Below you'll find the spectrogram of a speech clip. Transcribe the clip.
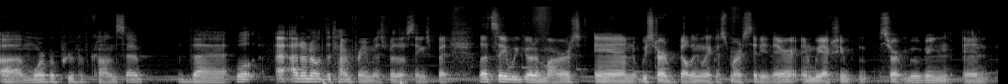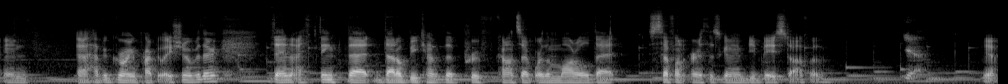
uh, more of a proof of concept that well I, I don't know what the time frame is for those things but let's say we go to mars and we start building like a smart city there and we actually start moving and and uh, have a growing population over there then i think that that'll be kind of the proof of concept or the model that stuff on earth is going to be based off of Yeah, yeah.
